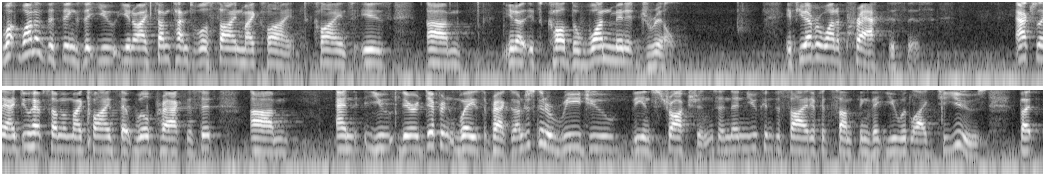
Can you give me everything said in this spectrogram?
what, one of the things that you, you know, I sometimes will assign my client clients is, um, you know, it's called the one minute drill. If you ever want to practice this, actually, I do have some of my clients that will practice it. Um, and you, there are different ways to practice. I'm just going to read you the instructions, and then you can decide if it's something that you would like to use. But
